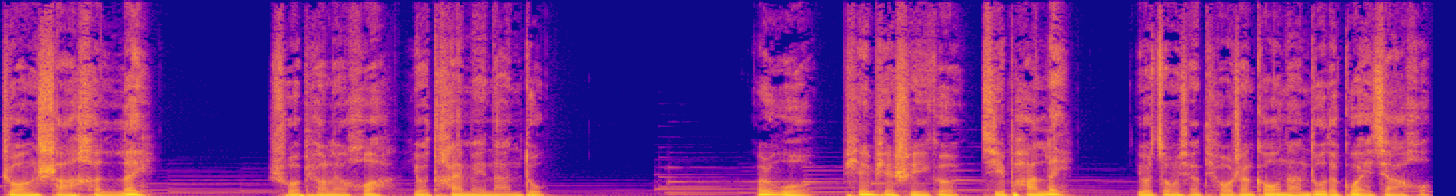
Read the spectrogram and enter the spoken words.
装傻很累，说漂亮话又太没难度。而我偏偏是一个既怕累，又总想挑战高难度的怪家伙，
